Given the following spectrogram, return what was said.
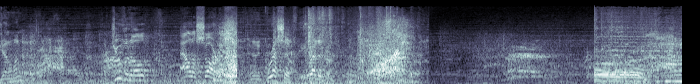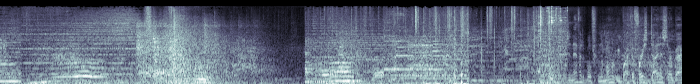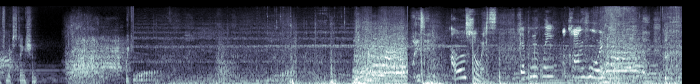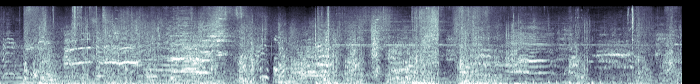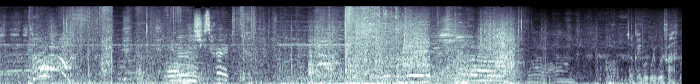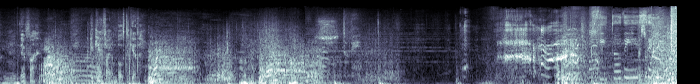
gentlemen, a juvenile Allosaurus and an aggressive predator. It's inevitable from the moment we brought the first dinosaur back from extinction. We can... What is it? Allosaurus. Definitely a carnivore. She's hurt. It's okay. We're, we're, fine. They're fine. You can't fight them both together. It's okay. It's okay.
